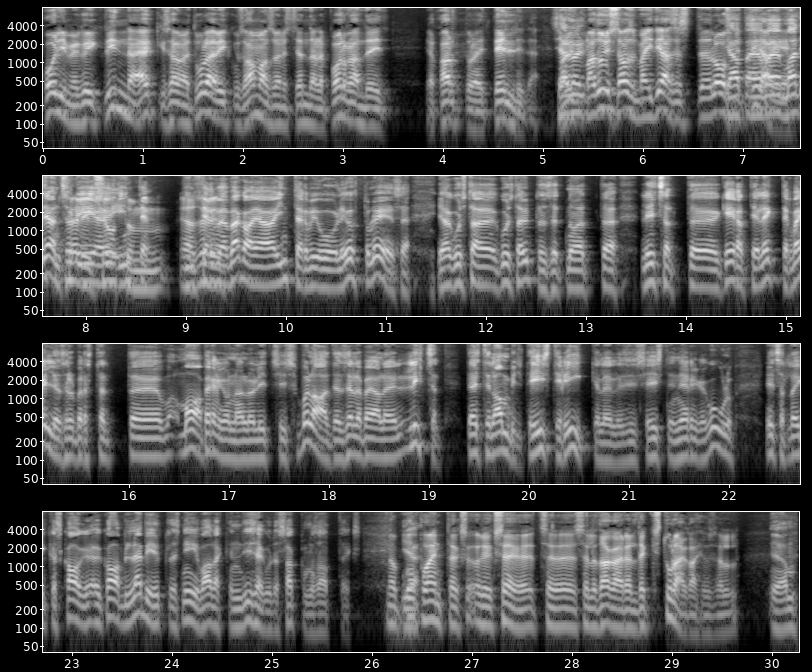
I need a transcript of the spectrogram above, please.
kolime kõik linna ja äkki saame tulevikus Amazonist endale porgandeid ja kartuleid tellida. Ma, oli- ma tunnistan ausalt, ma ei tea sellest äh, loost ja mitte midagi. ma tean, see oli oli juhtum- inter, intervjuu oli-, väga hea intervjuu oli Õhtulehes ja kus ta, kus ta ütles, et noh, et äh, lihtsalt äh, keerati elekter välja, sellepärast et äh, maaperekonnal olid siis võlad ja selle peale lihtsalt täiesti lambilt Eesti riik, kellele siis Eesti Energia kuulub, lihtsalt lõikas ka- kaabli läbi, ütles nii, vaadake nüüd ise, kuidas hakkama saate, eks. no Ja- point oleks, oli üks see, et see, selle tagajärjel tekkis tulekahju seal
